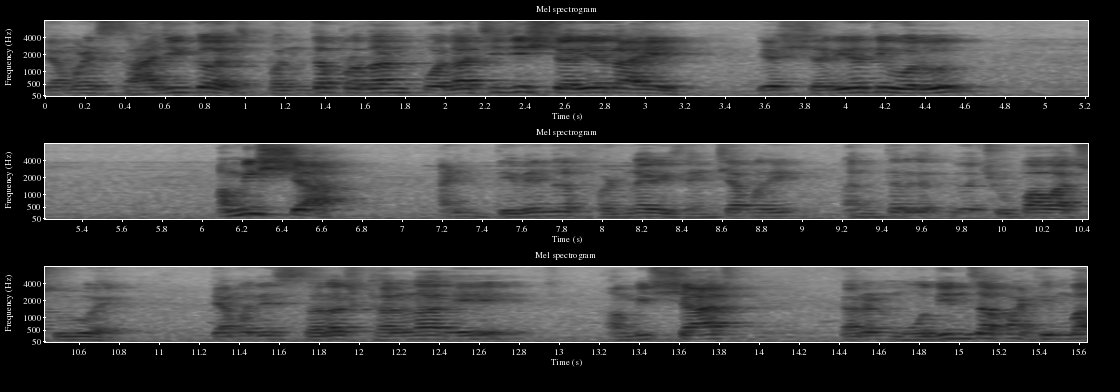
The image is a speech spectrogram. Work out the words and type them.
त्यामुळे साहजिकच पंतप्रधान पदाची जी शर्यत आहे या शर्यतीवरून अमित शहा आणि देवेंद्र फडणवीस यांच्यामध्ये अंतर्गत किंवा छुपावाद सुरू आहे. त्यामध्ये सरस ठरणार हे अमित शहाच. कारण मोदींचा पाठिंबा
